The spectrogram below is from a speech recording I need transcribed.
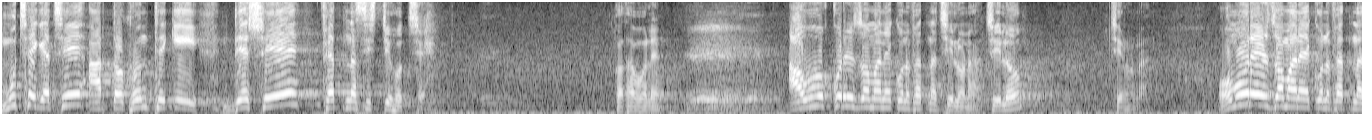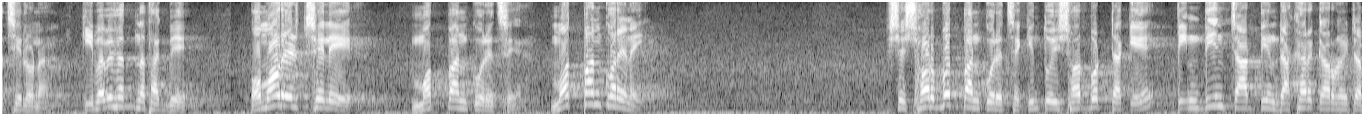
মুছে গেছে আর তখন থেকে দেশে ফেতনা সৃষ্টি হচ্ছে। কথা বলেন। আবু বকরের জমানায় কোনো ফেতনা ছিল না। ছিল? ছিল না। ওমরের জমানায় কোনো ফেতনা ছিল না। কীভাবে ফেতনা থাকবে? ওমরের ছেলে মদ পান করেছে। মদ পান করে নাই। সে শরবত পান করেছে, কিন্তু এই শরবতটাকে তিন দিন, চার দিন রাখার কারণে এটা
